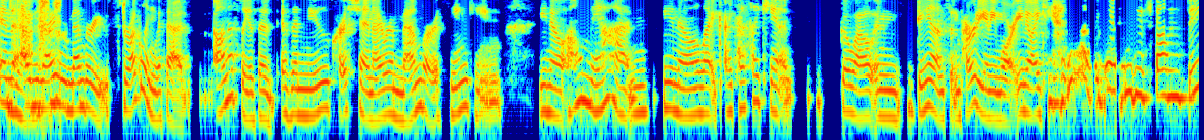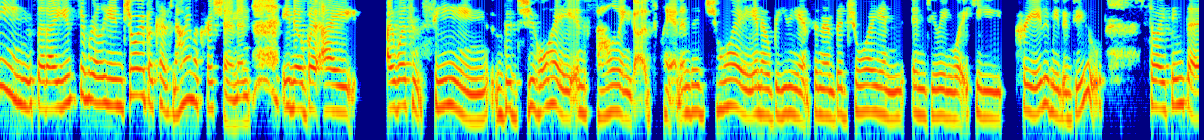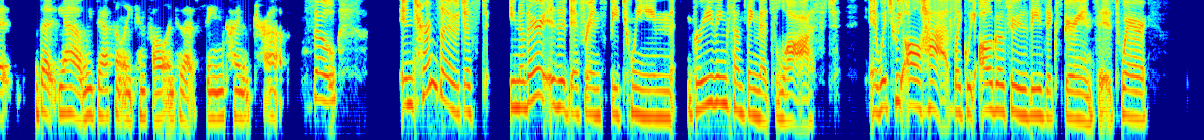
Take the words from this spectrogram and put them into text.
and yeah. I mean, I remember struggling with that. Honestly, as a, as a new Christian, I remember thinking, you know, oh man, you know, like, I guess I can't go out and dance and party anymore. You know, I can't, I can't do these fun things that I used to really enjoy because now I'm a Christian and, you know, but I, I wasn't seeing the joy in following God's plan and the joy in obedience and then the joy in, in doing what he created me to do. So I think that, that, yeah, we definitely can fall into that same kind of trap. So in terms of just, you know, there is a difference between grieving something that's lost, which we all have. Like we all go through these experiences where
